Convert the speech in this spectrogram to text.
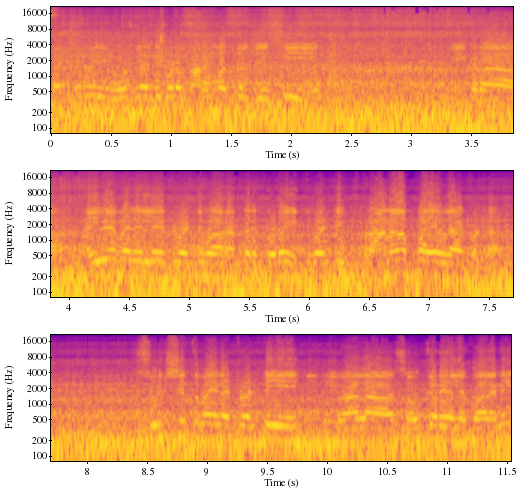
తక్షణమే ఈ రోడ్లన్నీ కూడా మరమ్మతులు చేసి ఇక్కడ హైవే మీద వెళ్ళేటువంటి వారందరికీ కూడా ఎటువంటి ప్రాణాపాయం లేకుండా సురక్షితమైనటువంటి ఇవాళ సౌకర్యాలు ఇవ్వాలని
